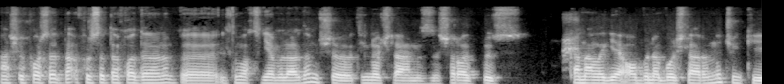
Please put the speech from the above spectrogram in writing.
Mana shu fursatdan fursatdan foydalanib e, iltimos qilgan bo'lardim. Shu tinglovchilarimizni sharoit Plus kanaliga obuna bo'lishlarini chunki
